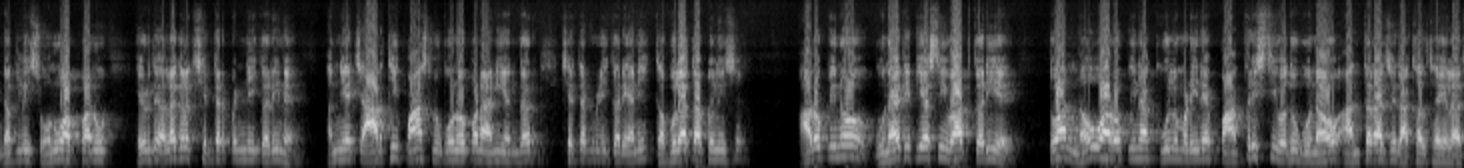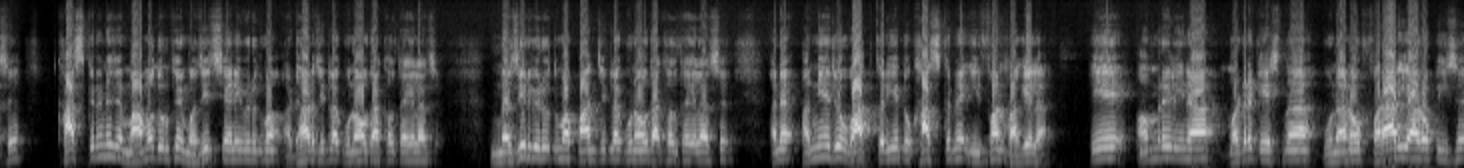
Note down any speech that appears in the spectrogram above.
નકલી સોનું આપવાનું, એવી રીતે અલગ અલગ છેતરપિંડી કરીને અન્ય ચારથી પાંચ લોકોનો પણ આની અંદર છેતરપિંડી કર્યાની કબૂલાત આપેલી છે. આરોપીનો ગુનાહિત ઇતિહાસની વાત કરીએ તો આ નવ આરોપીના કુલ મળીને પાંત્રીસથી વધુ ગુનાઓ આંતરરાજ્ય દાખલ થયેલા છે. ખાસ કરીને જે મામદ ઉર્ફે મજીદ છે, એની વિરુદ્ધમાં અઢાર જેટલા ગુનાઓ દાખલ થયેલા છે. નઝીર વિરુદ્ધમાં પાંચ જેટલા ગુનાઓ દાખલ થયેલા છે. અને અન્ય જો વાત કરીએ તો ખાસ કરીને ઇરફાન વાઘેલા, એ અમરેલીના મર્ડર કેસના ગુનાનો ફરારી આરોપી છે,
